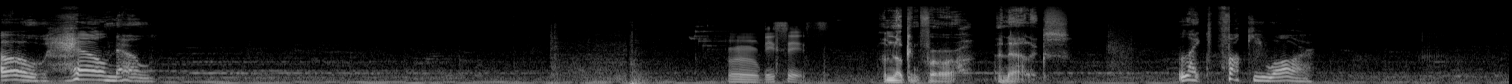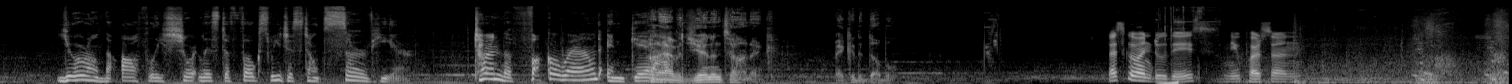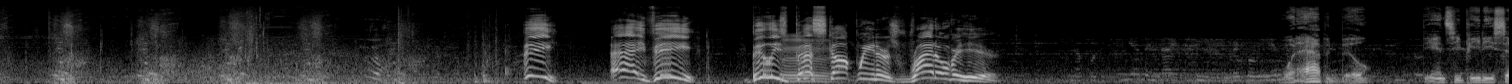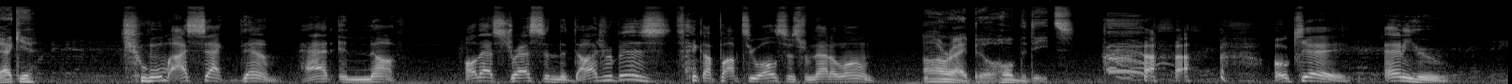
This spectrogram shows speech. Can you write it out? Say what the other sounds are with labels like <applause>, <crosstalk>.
Oh, hell no. Hmm, this is. I'm looking for an Alex. Like fuck you are. You're on the awfully short list of folks we just don't serve here. Turn the fuck around and get I'll out. have a gin and tonic. Make it a double. Let's go and do this. New person. V! Hey, V! Billy's hmm. best stop wiener's right over here. What happened, Bill? The NCPD sack you? Choom, I sacked them. Had enough. All that stress and the Dodger biz? <laughs> Think I popped two ulcers from that alone. All right, Bill, hold the deets. <laughs> Okay, anywho,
